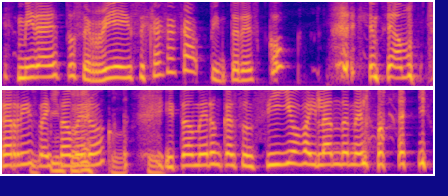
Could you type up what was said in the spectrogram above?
mira esto, se ríe y dice, jajaja, pintoresco. Que me da mucha risa. Y está Homero, Pintoresco, sí. y está Homero en calzoncillo bailando en el baño.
